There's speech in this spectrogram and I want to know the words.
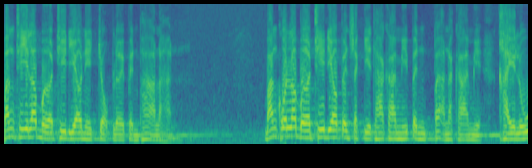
บางทีระเบิดทีเดียวนี่จบเลยเป็นผ้าละหันบางคนระเบิดทีเดียวเป็นสกิทาคามีเป็นพระอนาคามี ใครรู้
